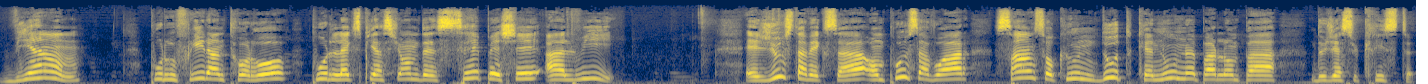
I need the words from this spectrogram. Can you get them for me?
vient pour offrir un taureau pour l'expiation de ses péchés à lui. Et juste avec ça, on peut savoir sans aucun doute que nous ne parlons pas de Jésus-Christ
